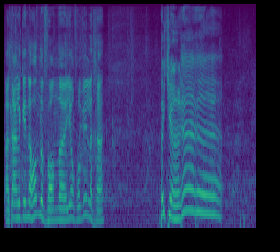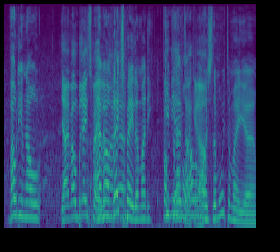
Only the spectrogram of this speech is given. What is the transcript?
Uiteindelijk in de handen van eh, Jan van Willigen. Beetje een rare... Wou die hem nou... Ja, hij wou een breed spelen. hij wou hem maar, breed eh, spelen, maar die keeper heeft er allermooiste moeite mee.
